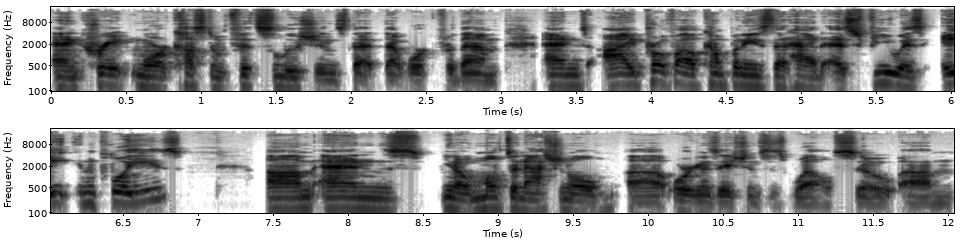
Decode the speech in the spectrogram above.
and create more custom fit solutions that that work for them. And I profile companies that had as few as eight employees. Um, and you know multinational uh, organizations as well. So um,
